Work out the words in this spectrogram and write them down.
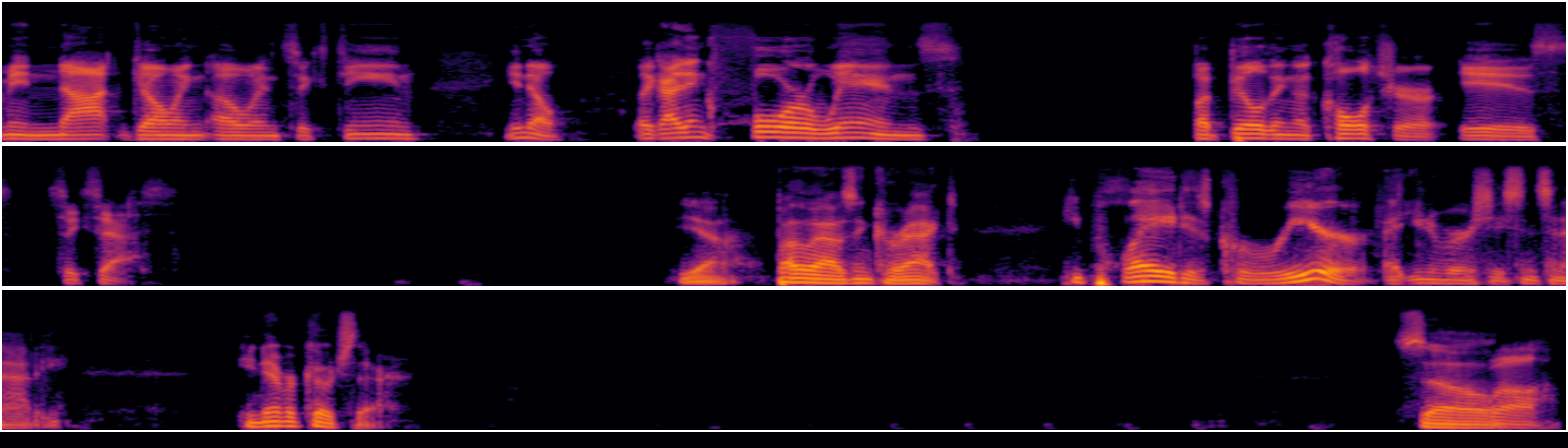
I mean, not going 0 and 16. You know, like I think four wins, but building a culture is success. Yeah. By the way, I was incorrect. He played his career at University of Cincinnati. He never coached there. So Well,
